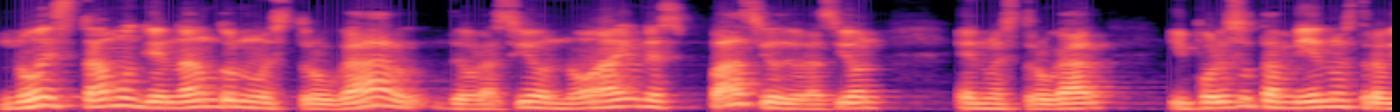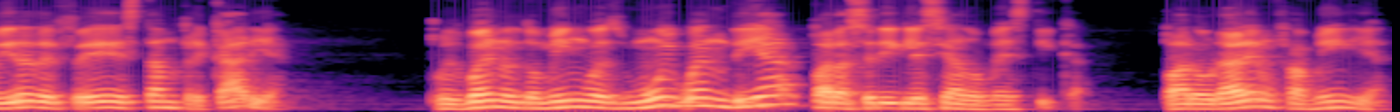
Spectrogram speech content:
No estamos llenando nuestro hogar de oración, no hay un espacio de oración en nuestro hogar y por eso también nuestra vida de fe es tan precaria. Pues bueno, el domingo es muy buen día para hacer iglesia doméstica, para orar en familia,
